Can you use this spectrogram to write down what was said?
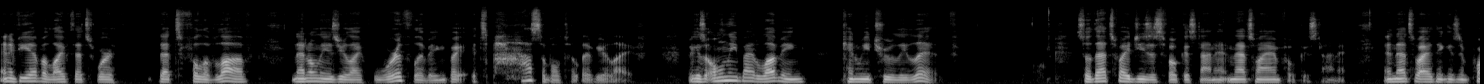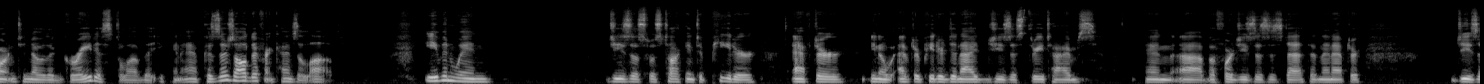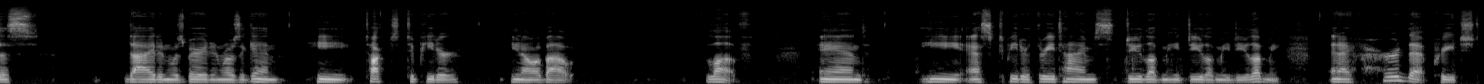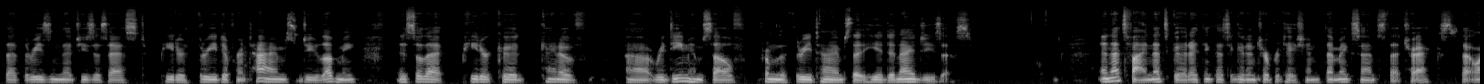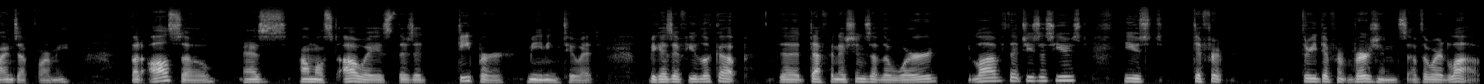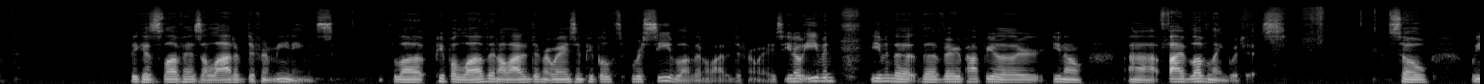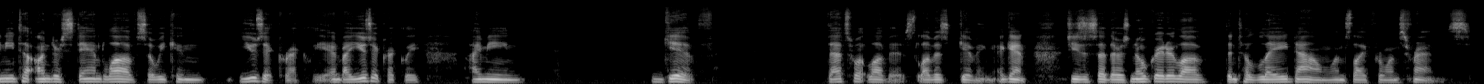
And if you have a life that's worth that's full of love, not only is your life worth living, but it's possible to live your life. Because only by loving can we truly live. So that's why Jesus focused on it, and that's why I'm focused on it. And that's why I think it's important to know the greatest love that you can have, because there's all different kinds of love. Even when Jesus was talking to Peter after, you know, after Peter denied Jesus three times and uh, before Jesus' death, and then after Jesus died and was buried and rose again, he talked to Peter, you know, about love. And he asked Peter three times, Do you love me? Do you love me? Do you love me? And I've heard that preached that the reason that Jesus asked Peter three different times, Do you love me? is so that Peter could kind of uh, redeem himself from the three times that he had denied Jesus. And that's fine. That's good. I think that's a good interpretation. That makes sense. That tracks. That lines up for me. But also, as almost always, there's a deeper meaning to it. Because if you look up the definitions of the word love that Jesus used, he used different three different versions of the word love because love has a lot of different meanings. Love people love in a lot of different ways and people receive love in a lot of different ways. You know, even even the the very popular, you know, uh, five love languages. So we need to understand love so we can use it correctly. And by use it correctly, I mean give that's what love is. Love is giving. Again, Jesus said there is no greater love than to lay down one's life for one's friends.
